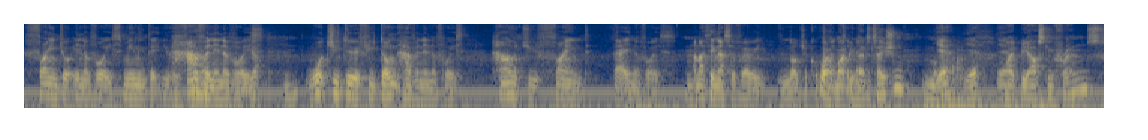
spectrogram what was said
find your inner voice, meaning that you have an inner voice. Yeah. Mm-hmm. What do you do if you don't have an inner voice? How do you find that inner voice? Mm. And I think that's a very logical Well, point it might to be make. meditation. Yeah, yeah, yeah. Might be asking friends.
